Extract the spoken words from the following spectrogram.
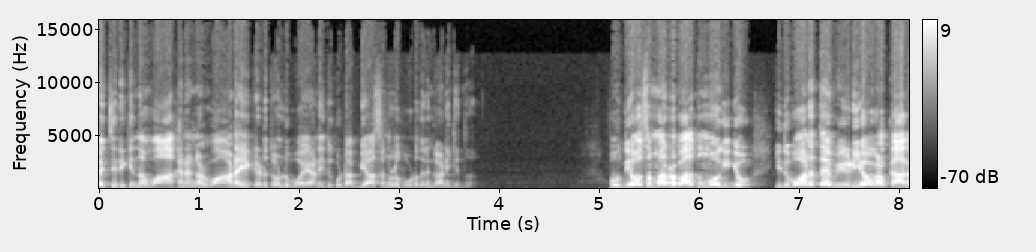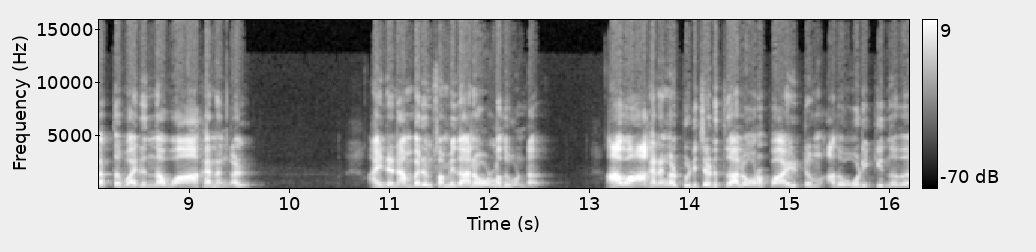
വെച്ചിരിക്കുന്ന വാഹനങ്ങൾ വാടകയ്ക്ക് എടുത്തുകൊണ്ട് പോയാണ് ഇത് കൂട്ട് അഭ്യാസങ്ങൾ കൂടുതലും കാണിക്കുന്നത്. അപ്പോൾ ഉദ്യോഗസ്ഥന്മാരുടെ ഭാഗത്ത് നോക്കിക്കോ ഇതുപോലത്തെ വീഡിയോകൾക്കകത്ത് വരുന്ന വാഹനങ്ങൾ അതിന്റെ നമ്പരും സംവിധാനവും ഉള്ളതുകൊണ്ട് ആ വാഹനങ്ങൾ പിടിച്ചെടുത്താൽ ഉറപ്പായിട്ടും അത് ഓടിക്കുന്നത്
